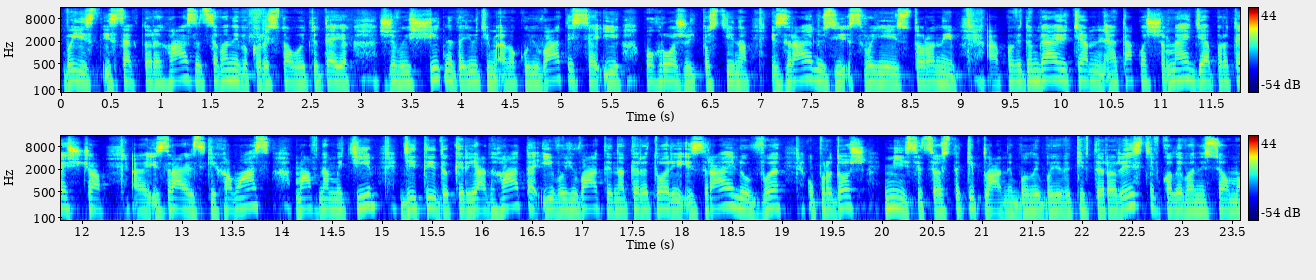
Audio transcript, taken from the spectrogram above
виїзд із сектори Гази. Це вони використовують людей як живий щит, не дають їм евакуюватися і погрожують постійно Ізраїлю зі своєї сторони. Е, повідомляють е, також медіа про те, що е, ізраїльський Хамас мав на меті дійти до Кир'ят-Гата і воювати на території Ізраїлю в упродовж місяця. Ось такі плани були бойовиків терористів, коли вони 7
